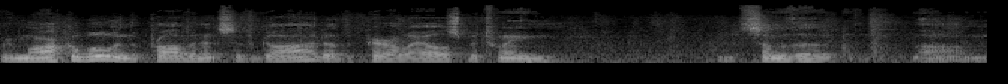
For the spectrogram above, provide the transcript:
remarkable in the providence of God of the parallels between some of the um,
